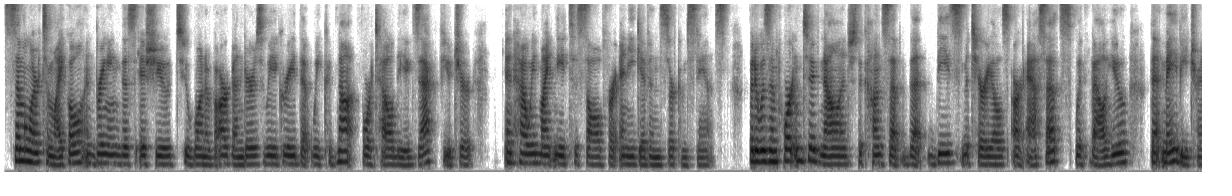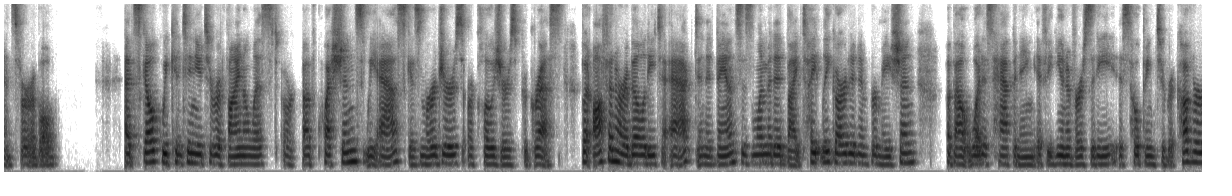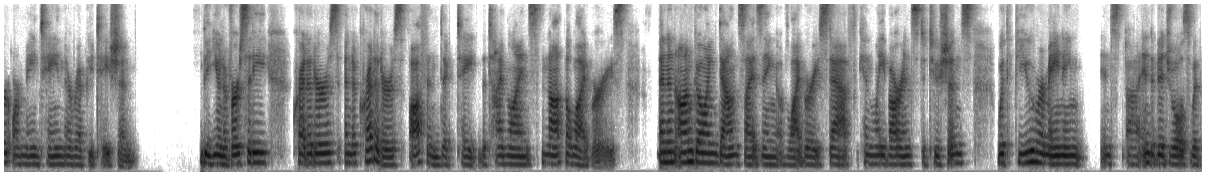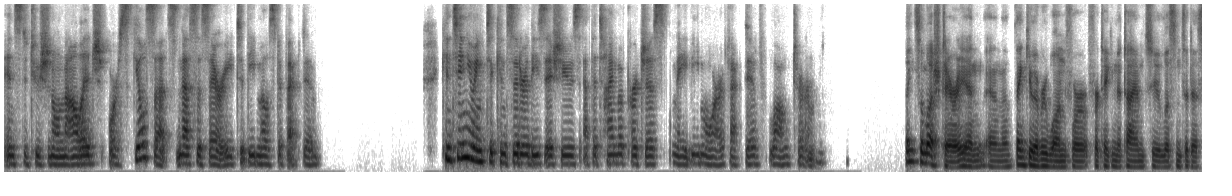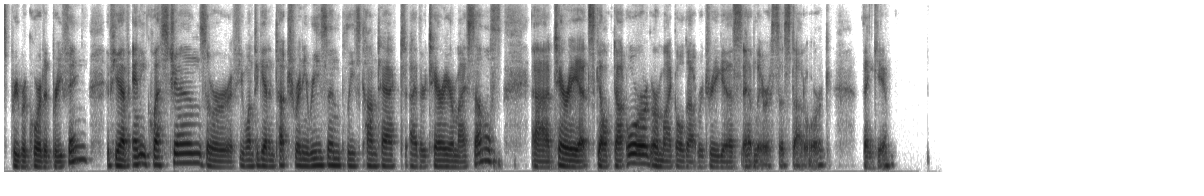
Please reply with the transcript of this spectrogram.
Similar to Michael in bringing this issue to one of our vendors, we agreed that we could not foretell the exact future and how we might need to solve for any given circumstance. But it was important to acknowledge the concept that these materials are assets with value that may be transferable. At SCELC, we continue to refine a list or, of questions we ask as mergers or closures progress but often our ability to act in advance is limited by tightly guarded information about what is happening if a university is hoping to recover or maintain their reputation. The university, creditors, and accreditors often dictate the timelines, not the libraries. And an ongoing downsizing of library staff can leave our institutions with few remaining in, uh, individuals with institutional knowledge or skill sets necessary to be most effective. Continuing to consider these issues at the time of purchase may be more effective long term. Thanks so much, Teri, and, and thank you everyone for, for taking the time to listen to this pre-recorded briefing. If you have any questions or if you want to get in touch for any reason, please contact either Teri or myself uh, Teri at scelc.org or michael.rodriguez at lyrasis.org. Thank you.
